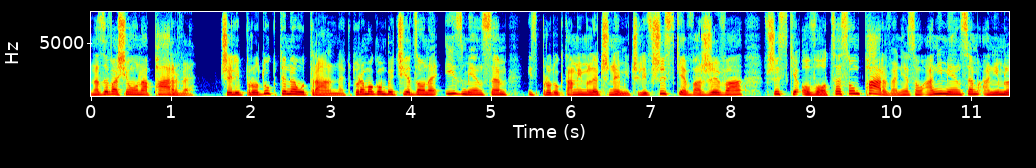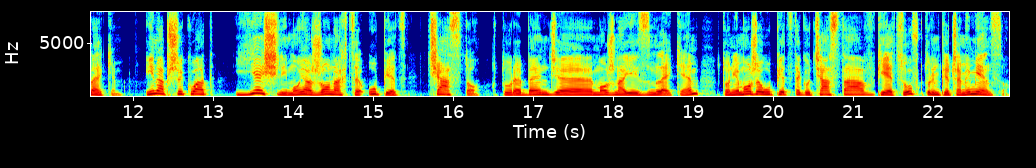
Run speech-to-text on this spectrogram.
Nazywa się ona parwę, czyli produkty neutralne, które mogą być jedzone i z mięsem, i z produktami mlecznymi, czyli wszystkie warzywa, wszystkie owoce są parwe, nie są ani mięsem, ani mlekiem. I na przykład, jeśli moja żona chce upiec ciasto, które będzie można jeść z mlekiem, to nie może upiec tego ciasta w piecu, w którym pieczemy mięso.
